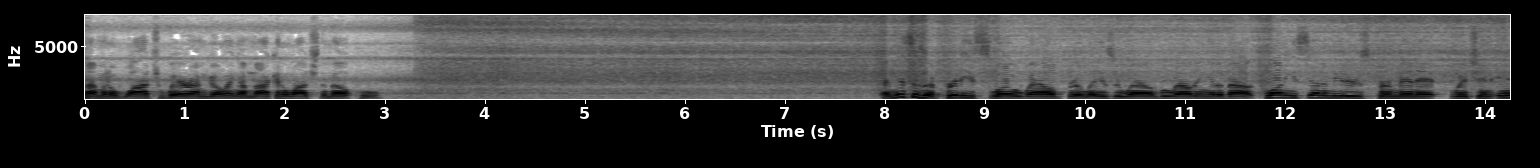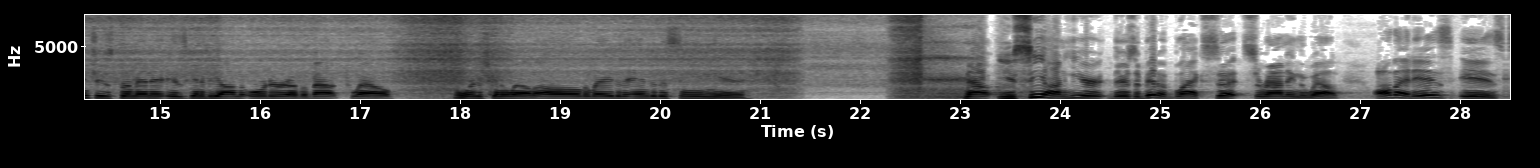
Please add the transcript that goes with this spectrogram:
and I'm going to watch where I'm going. I'm not going to watch the melt pool. And this is a pretty slow weld for a laser weld. We're welding at about 20 centimeters per minute, which in inches per minute is going to be on the order of about 12. And we're just going to weld all the way to the end of the seam here. Now, you see on here, there's a bit of black soot surrounding the weld. All that is, is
